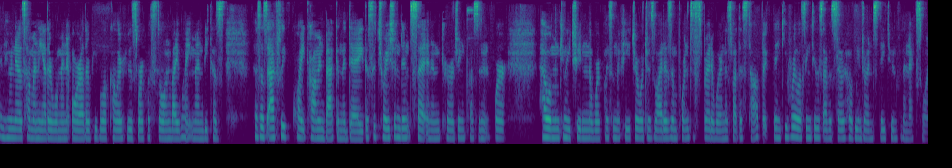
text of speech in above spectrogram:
and who knows how many other women or other people of color whose work was stolen by white men because this was actually quite common back in the day. The situation didn't set an encouraging precedent for how women can be treated in the workplace in the future, which is why it is important to spread awareness about this topic. Thank you for listening to this episode. Hope you enjoyed and stay tuned for the next one.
